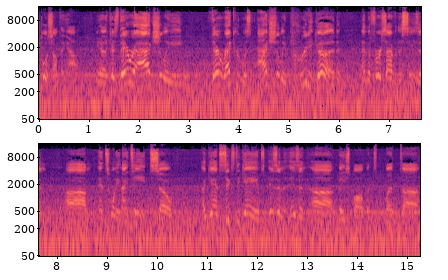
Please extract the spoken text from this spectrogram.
pull something out, you know, because they were actually their record was actually pretty good in the first half of the season um, in 2019. So again, 60 games isn't isn't uh, baseball, but but uh,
